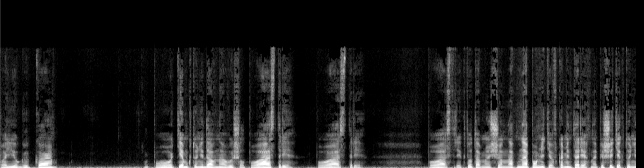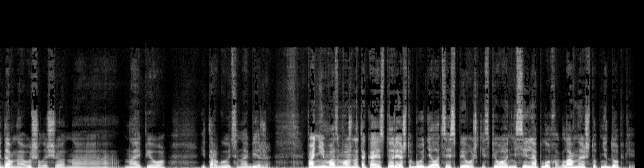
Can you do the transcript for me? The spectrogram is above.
по ЮГК, по тем, кто недавно вышел, по Астре, по Астре, по Астре. Кто там еще? Напомните в комментариях, напишите, кто недавно вышел еще на, на IPO и торгуется на бирже. По ним, возможно, такая история, что будет делаться СПОшки. СПО не сильно плохо, главное, чтоб не допки.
